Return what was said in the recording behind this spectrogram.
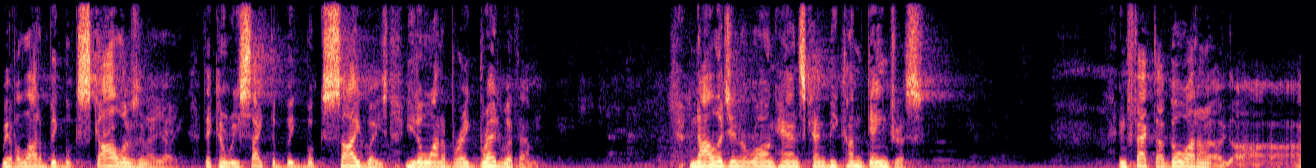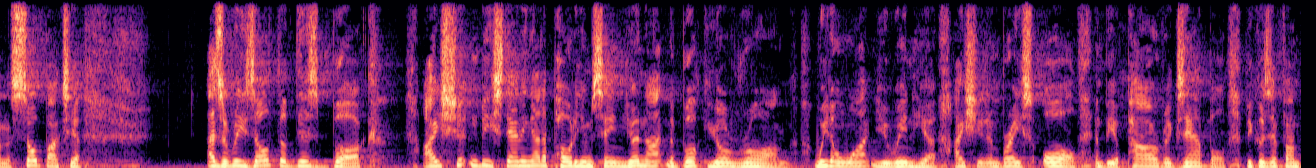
we have a lot of big book scholars in AA. that can recite the big book sideways. You don't want to break bread with them. Knowledge in the wrong hands can become dangerous. In fact, I'll go out on a, on a soapbox here. As a result of this book, I shouldn't be standing at a podium saying, You're not in the book, you're wrong. We don't want you in here. I should embrace all and be a power of example because if I'm,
